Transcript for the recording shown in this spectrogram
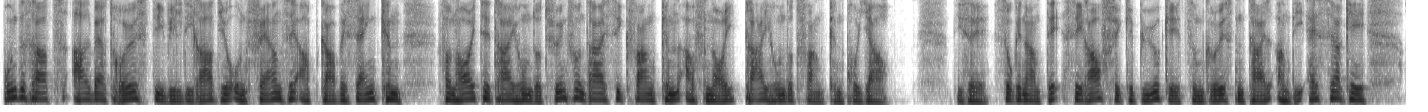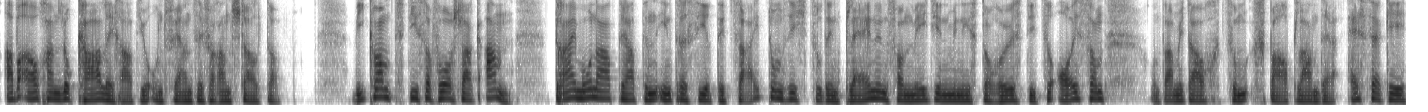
Bundesrat Albert Rösti will die Radio- und Fernsehabgabe senken, von heute 335 Franken auf neu 300 Franken pro Jahr. Diese sogenannte Seraphe-Gebühr geht zum größten Teil an die SRG, aber auch an lokale Radio- und Fernsehveranstalter. Wie kommt dieser Vorschlag an? Drei Monate hatten Interessierte Zeit, um sich zu den Plänen von Medienminister Rösti zu äußern und damit auch zum Sparplan der SRG,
